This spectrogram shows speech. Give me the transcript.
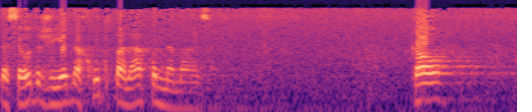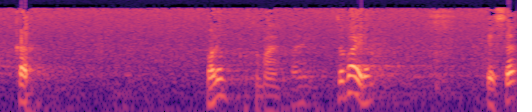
da se održi jedna hutba nakon namaza. Kao kad? Molim? Za Bajram. Jer se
